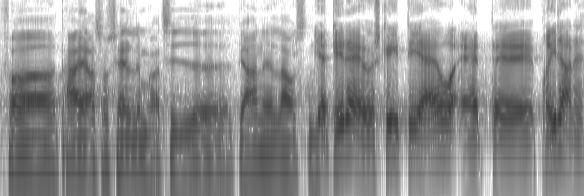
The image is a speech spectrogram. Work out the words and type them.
for dig og Socialdemokratiet, øh, Bjarne Lausen? Ja, det der er jo sket, det er jo, at øh, britterne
